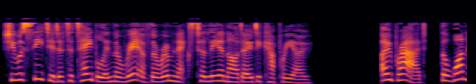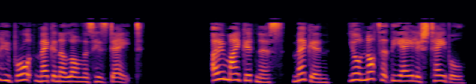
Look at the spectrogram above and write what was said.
she was seated at a table in the rear of the room next to Leonardo DiCaprio. Oh Brad, the one who brought Meghan along as his date. Oh my goodness, Meghan, you're not at the A-list table,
